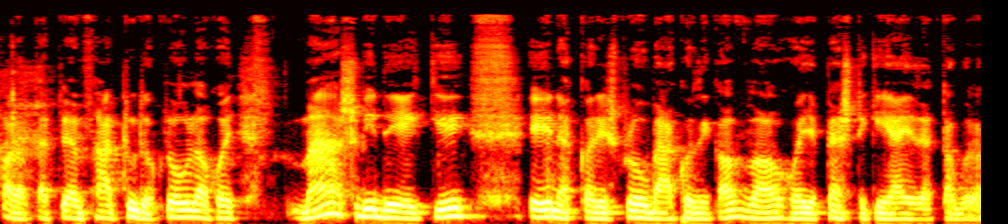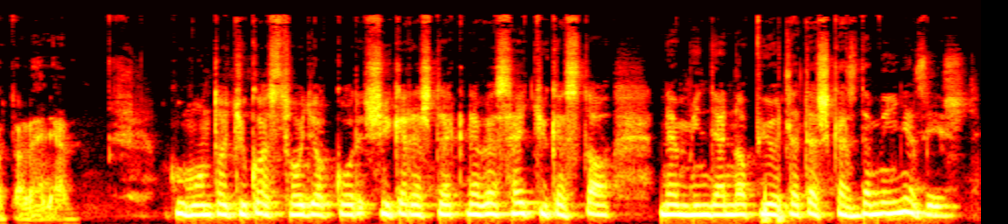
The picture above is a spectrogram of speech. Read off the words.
Alapvetően már tudok róla, hogy más vidéki énekkar is próbálkozik avval, hogy pesti kihelyezett tagozata legyen. Akkor mondhatjuk azt, hogy akkor sikeresnek nevezhetjük ezt a nem mindennapi ötletes kezdeményezést?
